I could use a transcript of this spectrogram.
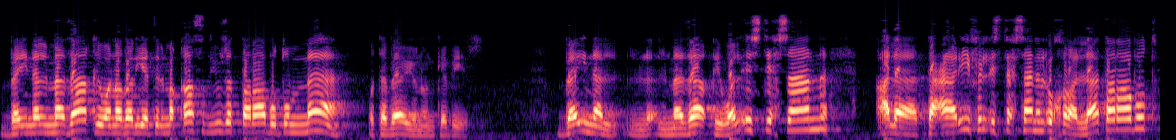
بين المذاق ونظرية المقاصد يوجد ترابط ما وتباين كبير. بين المذاق والاستحسان على تعاريف الاستحسان الأخرى لا ترابط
